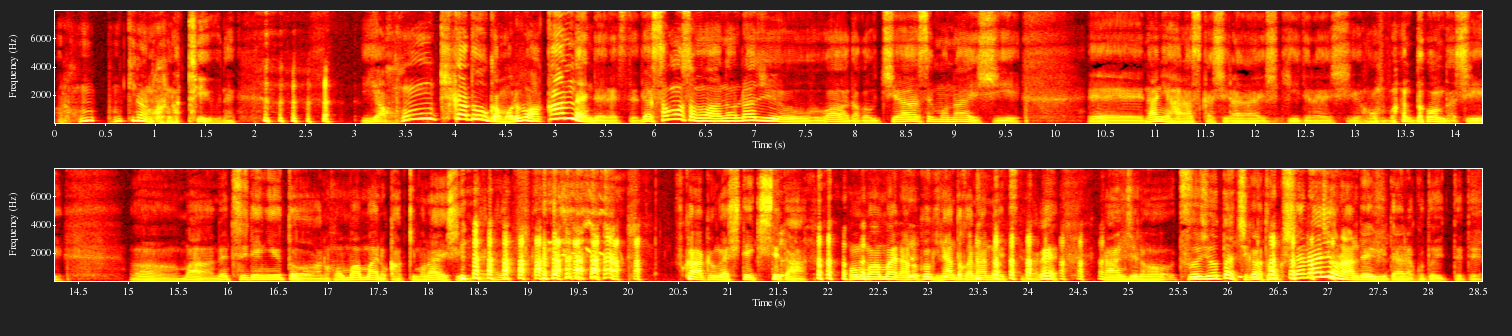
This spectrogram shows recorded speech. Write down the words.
あれ、本本気なのかなっていうね。いや、本気かどうかも俺もわかんないんだよね、つって。で、そもそもあのラジオは、だから打ち合わせもないし、えー何話すか知らないし、聞いてないし、本番ドーンだし、うん、まあね、ついでに言うと、あの、本番前の活気もないし、みたいなね。深川君が指摘してた、本番前のあの空気なんとかなんないって言ってたね、感じの、通常とは違う特殊なラジオなんで、みたいなこと言ってて、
